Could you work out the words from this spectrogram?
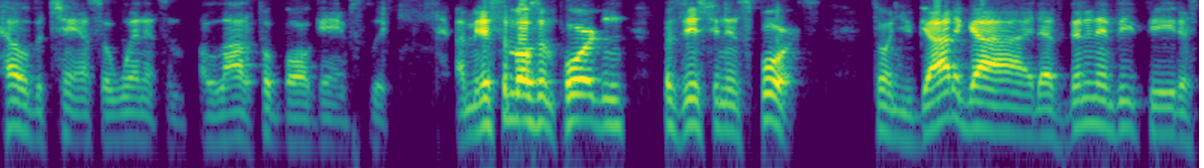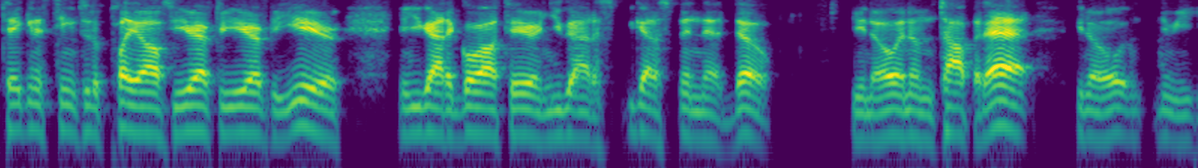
hell of a chance of winning some a lot of football games. I mean, it's the most important position in sports. So when you got a guy that's been an MVP, that's taking his team to the playoffs year after year after year, and you got to go out there and you got to you got to spend that dough, you know. And on top of that, you know, you,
